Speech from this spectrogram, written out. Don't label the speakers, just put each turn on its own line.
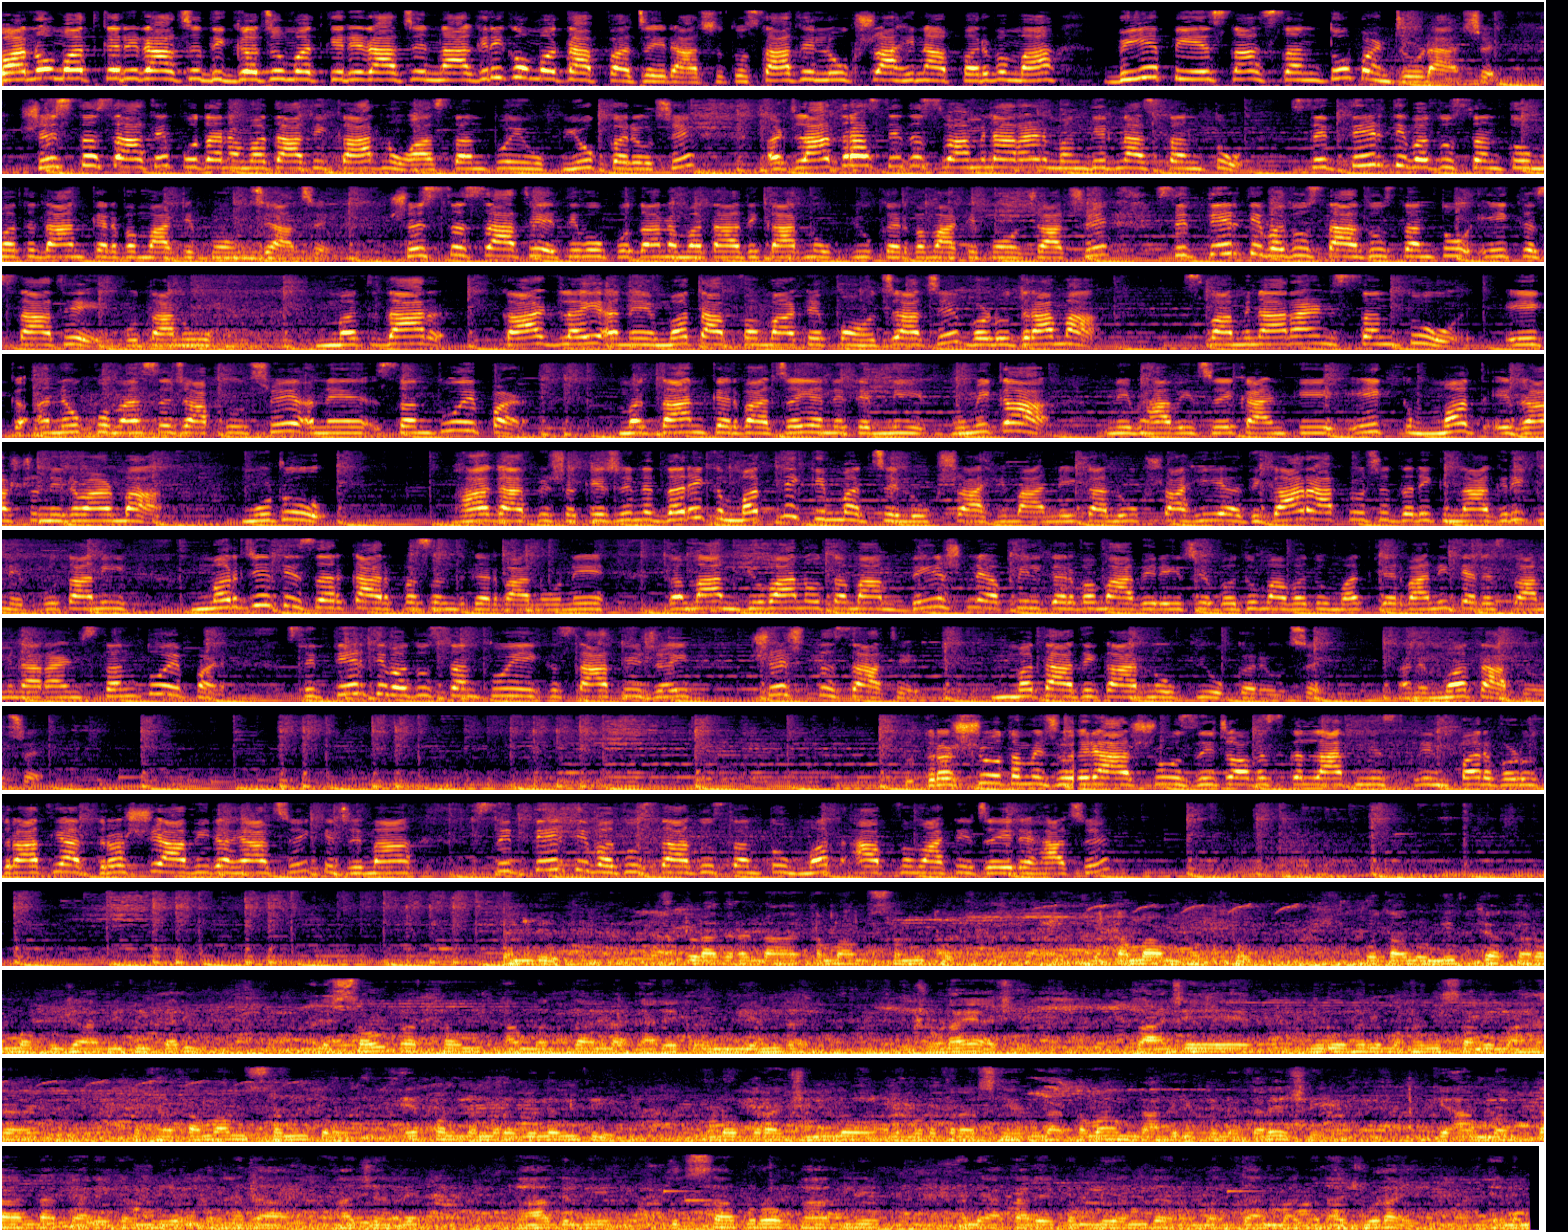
યુવાનો મત કરી રહ્યા છે, દિગ્ગજો મત કરી રહ્યા છે, નાગરિકો મત આપવા જઈ રહ્યા છે. તો સાથે લોકશાહીના પર્વમાં બીએપીએસના સંતો પણ જોડાયા છે. શિસ્ત સાથે પોતાના મતાધિકારનો આ સંતોએ ઉપયોગ કર્યો છે. અટલાદરા સ્થિત સ્વામિનારાયણ મંદિરના સંતો સિત્તેરથી વધુ સંતો મતદાન કરવા માટે પહોંચ્યા છે. શિસ્ત સાથે તેઓ પોતાના મતાધિકારનો ઉપયોગ કરવા માટે પહોંચ્યા છે. સિત્તેરથી વધુ સાધુ સંતો એક સાથે પોતાનું મતદાર કાર્ડ લઈ અને મત આપવા માટે પહોંચ્યા છે. વડોદરામાં સ્વામિનારાયણ સંતો એક અનોખો મેસેજ આપ્યો છે અને સંતોએ પણ મતદાન કરવા જઈ અને તેમની ભૂમિકા નિભાવી છે કારણ કે એક મત એ રાષ્ટ્ર નિર્માણમાં મોટો ભાગ આપી શકે છે અને દરેક મતની કિંમત છે લોકશાહીમાં. અને એક લોકશાહીએ અધિકાર આપ્યો છે દરેક નાગરિકને પોતાની મરજીથી સરકાર પસંદ કરવાનો અને તમામ યુવાનો, તમામ દેશને અપીલ કરવામાં આવી રહી છે. વધુમાં વધુ મત કરવાની. ત્યારે સ્વામિનારાયણ સંતોએ પણ સિત્તેરથી વધુ સંતોએ એક સાથે જઈ શિસ્ત સાથે મતાધિકારનો ઉપયોગ કર્યો છે અને મત આપ્યો છે. દ્રશ્યો તમે જોઈ રહ્યા છો. ઝી ચોવીસ કલાકની સ્ક્રીન પર વડોદરાથી આ દ્રશ્ય આવી રહ્યા છે કે જેમાં સિત્તેરથી વધુ સાધુ સંતો મત આપવા માટે જઈ રહ્યા છે.
તમામ સંતો તમામ ભક્તો પોતાનું નિત્ય કર્મ પૂજા વિધિ કરી અને સૌ પ્રથમ આ મતદાનના કાર્યક્રમની અંદર જોડાયા છે. તો આજે ગુરુ હરિ મોહન સ્વામી મહારાજ તથા તમામ સંતો એ પણ નમ્ર વિનંતી વડોદરા જિલ્લો અને વડોદરા શહેરના તમામ નાગરિકોને કરે છે કે આ મતદાનના કાર્યક્રમની અંદર બધા હાજર રહે, ભાગ લે, ઉત્સાહપૂર્વક ભાગ લે અને આ કાર્યક્રમની અંદર મતદાનમાં બધા જોડાય.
